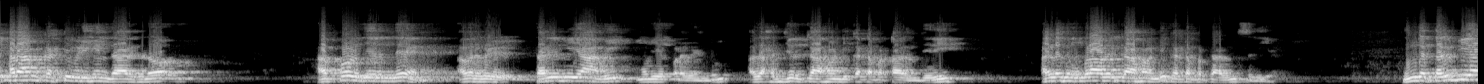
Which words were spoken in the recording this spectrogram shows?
எஹராம் கட்டி விடுகின்றார்களோ அப்பொழுது இருந்தே அவர்கள் தல்பியாவி முடியப்பட வேண்டும். அது ஹஜ்ஜிற்காக வேண்டி கட்டப்பட்டாலும் சரி அல்லது உம்ராவிற்காக வேண்டி கட்டப்பட்டாலும் சரியா இந்த கல்வியா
